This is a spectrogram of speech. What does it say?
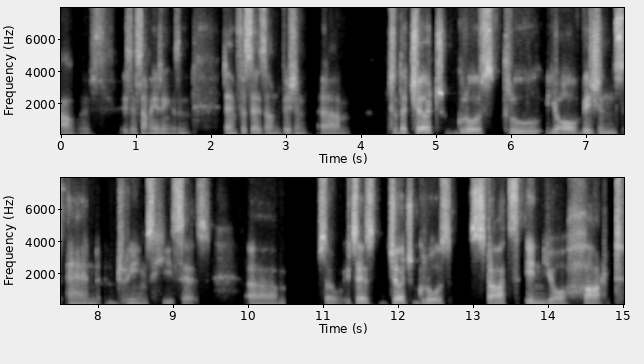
oh, is, is this amazing, isn't it? The emphasis on vision. Um, so the church grows through your visions and dreams, he says. Um, so it says church grows starts in your heart.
